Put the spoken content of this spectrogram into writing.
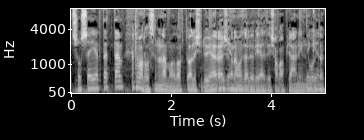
sose értettem. Hát valószínűleg nem az aktuális időjárás, Igen. hanem az előrejelzés alapján indultak. Igen.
